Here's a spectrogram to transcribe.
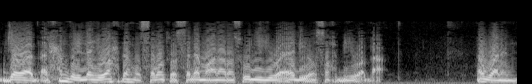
جواب الحمد لله وحده والصلاة والسلام على رسوله وآله وصحبه وبعد. أولا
